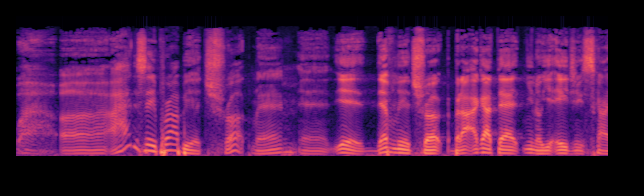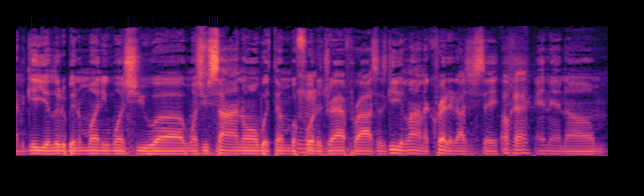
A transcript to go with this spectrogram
Wow. Uh, I had to say probably a truck, man. And yeah, definitely a truck. But I got that. You know, your agents kind of give you a little bit of money once you uh, once you sign on with them before the draft process. Give you a line of credit, I should say. Mm-hmm. Okay. And then, um,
